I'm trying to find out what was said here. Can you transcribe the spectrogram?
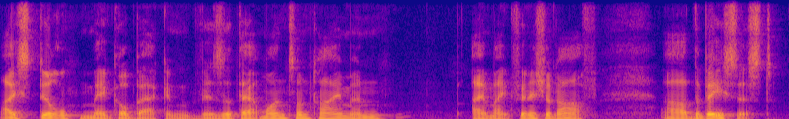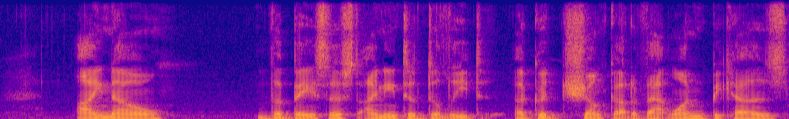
I still may go back and visit that one sometime and I might finish it off. Uh, the bassist. I know the bassist, I need to delete a good chunk out of that one because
